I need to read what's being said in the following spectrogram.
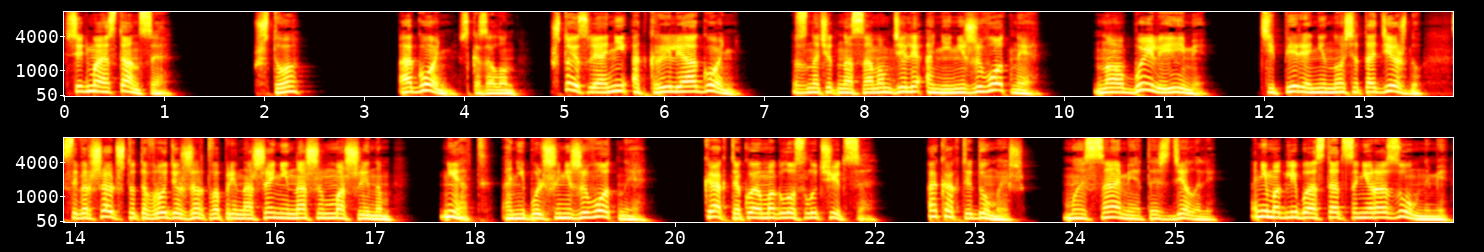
«Седьмая станция». «Что?» «Огонь», – сказал он. «Что, если они открыли огонь? Значит, на самом деле они не животные, но были ими. Теперь они носят одежду, совершают что-то вроде жертвоприношений нашим машинам. Нет, они больше не животные. Как такое могло случиться? А как ты думаешь? Мы сами это сделали. Они могли бы остаться неразумными,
